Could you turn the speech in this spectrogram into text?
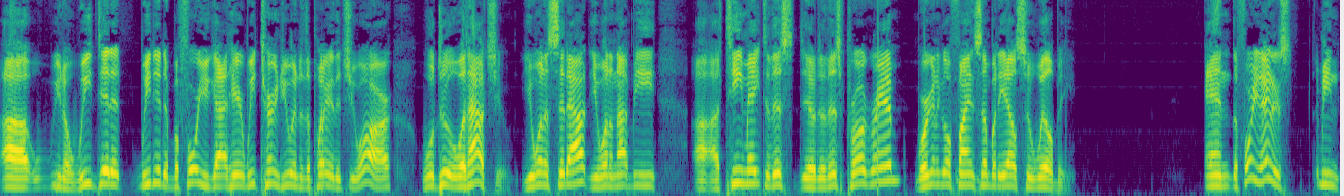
uh, you know, we did it we did it before you got here. We turned you into the player that you are. We'll do it without you. You want to sit out? You want to not be uh, a teammate to this you know, to this program? We're going to go find somebody else who will be. And the 49ers, I mean,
